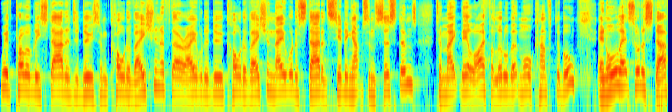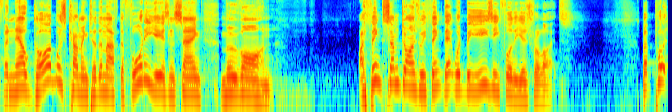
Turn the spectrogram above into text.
We've probably started to do some cultivation. If they were able to do cultivation, they would have started setting up some systems to make their life a little bit more comfortable and all that sort of stuff. And now God was coming to them after 40 years and saying, Move on. I think sometimes we think that would be easy for the Israelites. But put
